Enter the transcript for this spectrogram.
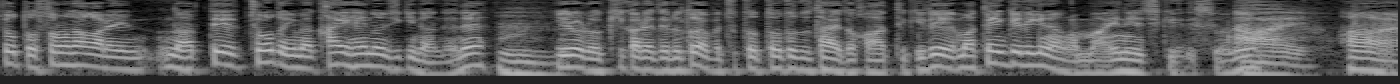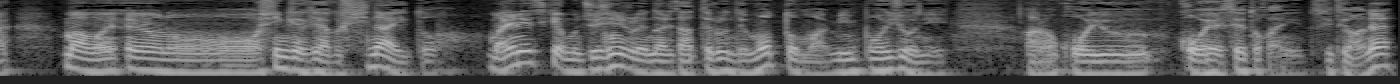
ちょっとその流れになってちょうど今改編の時期なんでね、ん。いろいろ聞かれてるとやっぱちょっとととと態度変わってきて、まあ、典型的なのがまあ NHK ですよね。はい。はい。まああの新規の契約しないと、まあ、NHK はもう受信料で成り立ってるんでもっとまあ民放以上にあのこういう公平性とかについてはね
